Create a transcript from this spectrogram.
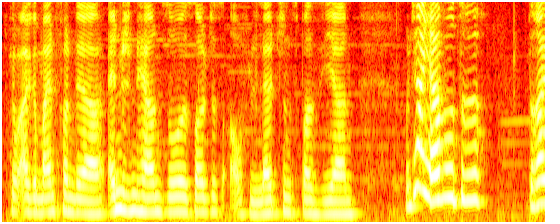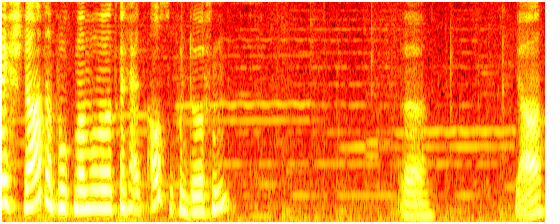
ich glaube allgemein von der Engine her und so, sollte es auf Legends basieren. Und ja, hier haben wir unsere drei Starter-Pokémon, wo wir uns gleich eins aussuchen dürfen. Äh, ja.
